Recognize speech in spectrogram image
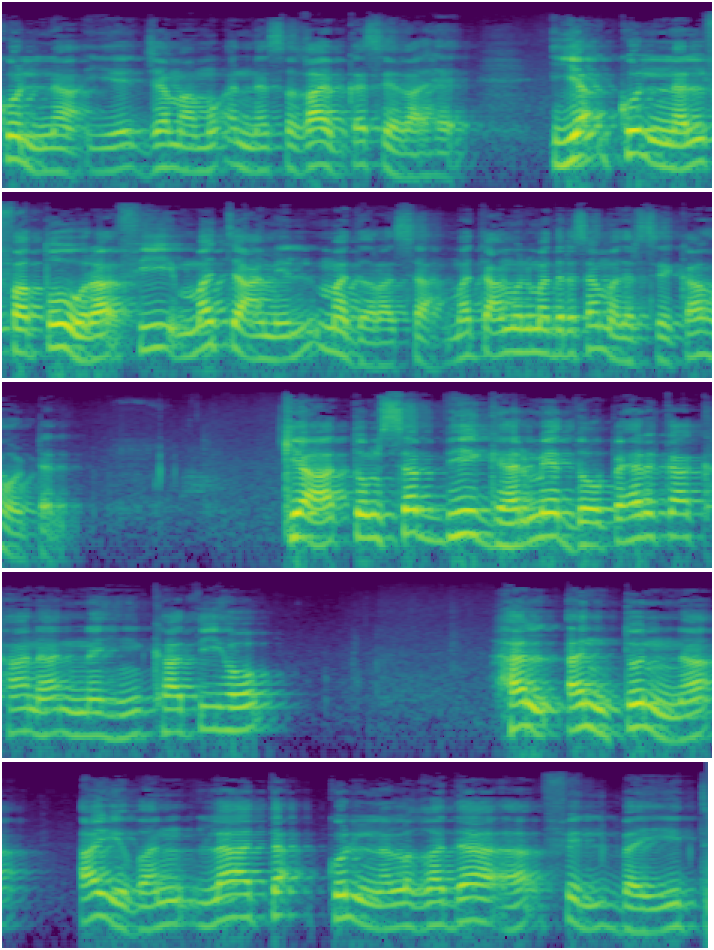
कुलना, ये जमा मुन्नस गायब का सेगा है। यकुलनल फतूर फ़ी मतअमिल मदरसा मतअमुल मदरसा मदरसे का होटल। क्या तुम सब भी घर में दोपहर का खाना नहीं खाती हो? हल अंतुन्ना अयदन ला तकुलनल गदा फिल बैत।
